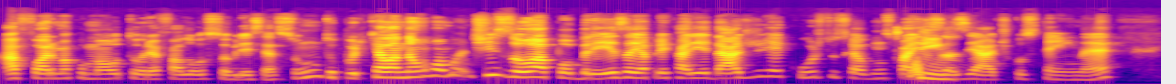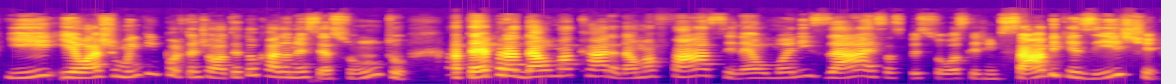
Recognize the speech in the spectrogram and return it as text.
a forma como a autora falou sobre esse assunto, porque ela não romantizou a pobreza e a precariedade de recursos que alguns países Sim. asiáticos têm, né? E, e eu acho muito importante ela ter tocado nesse assunto, até para dar uma cara, dar uma face, né? Humanizar essas pessoas que a gente sabe que existe,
